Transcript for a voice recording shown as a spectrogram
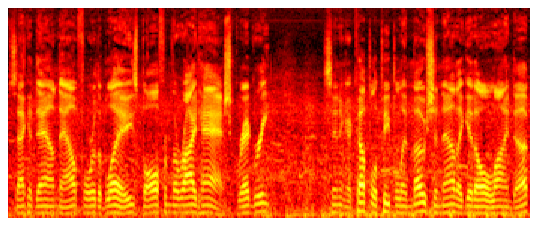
Second down now for the Blaze. Ball from the right hash. Gregory sending a couple of people in motion. Now they get all lined up.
